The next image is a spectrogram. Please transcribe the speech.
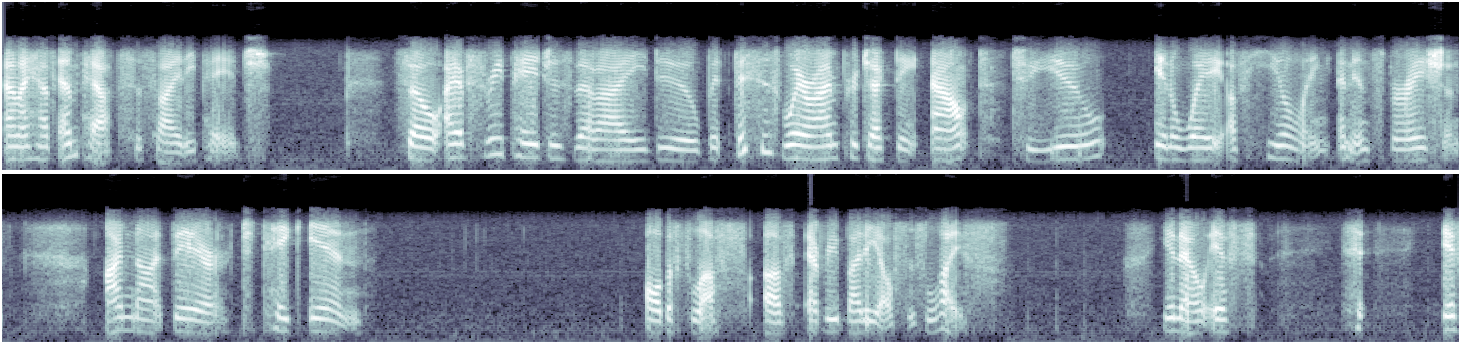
and I have Empath Society page. So I have three pages that I do, but this is where I'm projecting out to you in a way of healing and inspiration. I'm not there to take in all the fluff of everybody else's life. You know, if if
